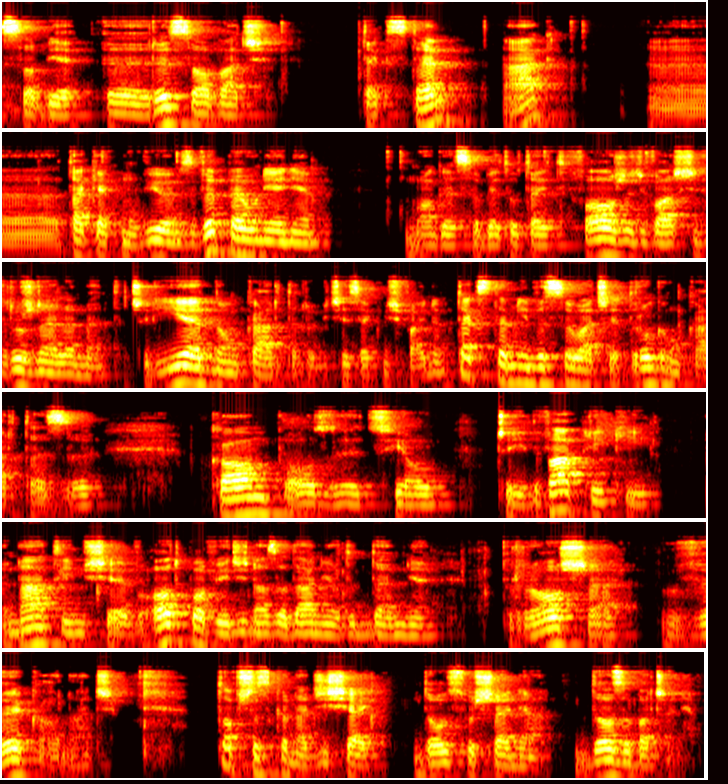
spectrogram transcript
sobie rysować tekstem, tak? E, tak jak mówiłem, z wypełnieniem mogę sobie tutaj tworzyć właśnie różne elementy, czyli jedną kartę robicie z jakimś fajnym tekstem i wysyłacie drugą kartę z kompozycją, czyli dwa pliki na Teamsie w odpowiedzi na zadanie ode mnie proszę wykonać. To wszystko na dzisiaj. Do usłyszenia. Do zobaczenia.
